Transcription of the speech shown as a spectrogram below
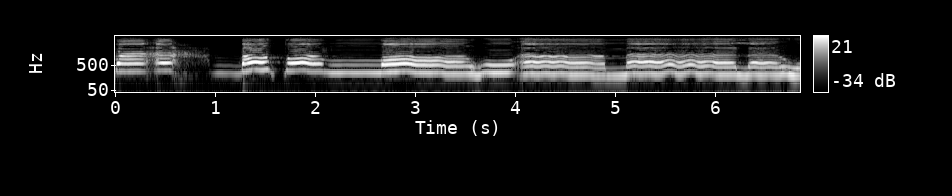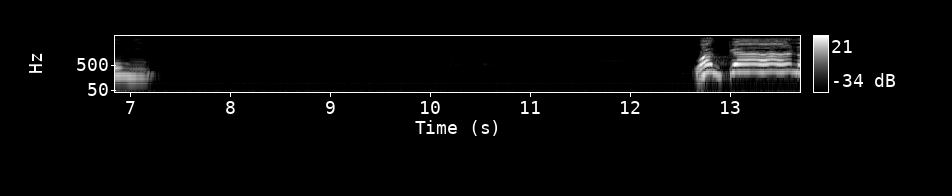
فأحبط الله آمالهم وكان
